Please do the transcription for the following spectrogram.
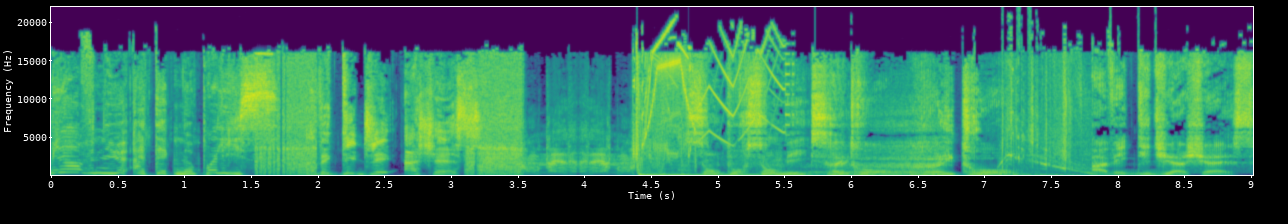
Bienvenue à Technopolis. Avec DJ HS. 100% mix rétro. Rétro. Avec DJ HS.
